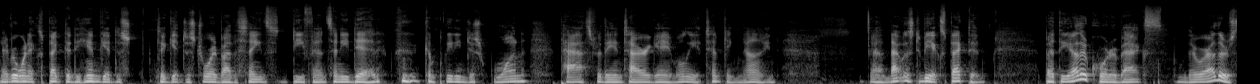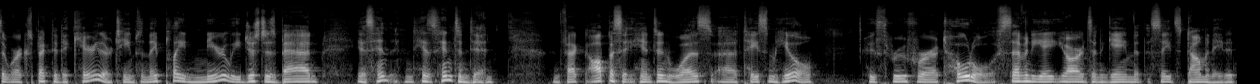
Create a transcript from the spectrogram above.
Everyone expected him get to get destroyed by the Saints defense, and he did, completing just one pass for the entire game, only attempting nine. Uh, that was to be expected. But the other quarterbacks, there were others that were expected to carry their teams, and they played nearly just as bad as Hinton, his Hinton did. In fact, opposite Hinton was uh, Taysom Hill, who threw for a total of 78 yards in a game that the Saints dominated.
